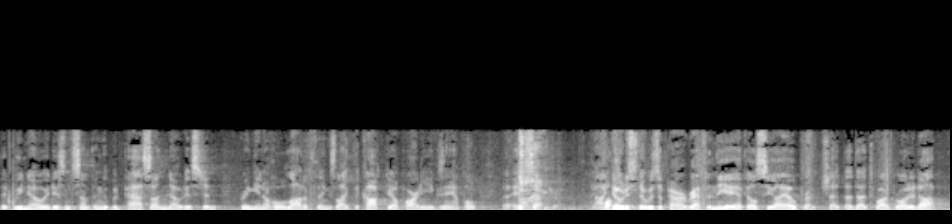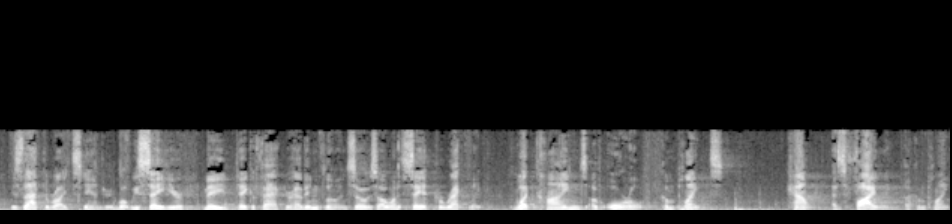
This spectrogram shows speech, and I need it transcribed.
that we know it isn't something that would pass unnoticed and bring in a whole lot of things like the cocktail party example, uh, et cetera? I noticed there was a paragraph in the AFL-CIO approach. That, that, that's why I brought it up. Is that the right standard? What we say here may take effect or have influence. So, so I want to say it correctly. What kinds of oral complaints count as filing a complaint?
